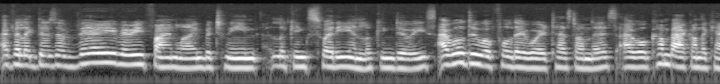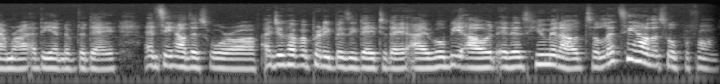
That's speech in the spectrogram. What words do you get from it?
I feel like there's a very, very fine line between looking sweaty and looking dewy. I will do a full day wear test on this. I will come back on the camera at the end of the day and see how this wore off. I do have a pretty busy day today. I will be out. It is humid out, so let's see how this will perform.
